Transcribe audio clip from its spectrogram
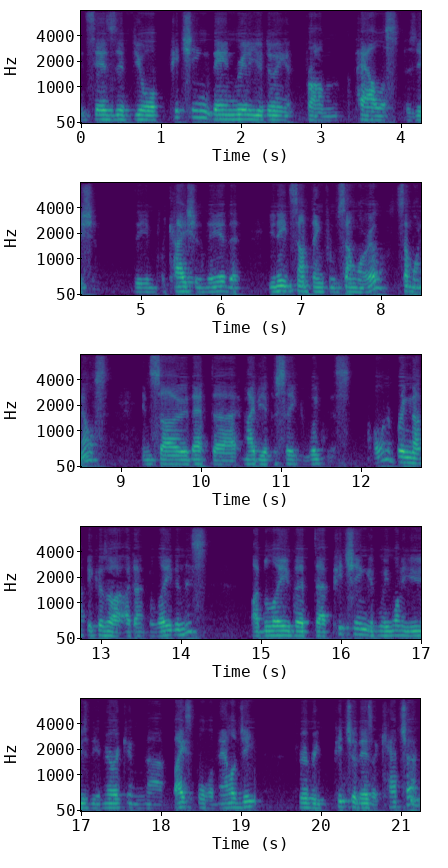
It says if you're pitching, then really you're doing it from a powerless position. The implication there that you need something from somewhere else, someone else, and so that uh, may be a perceived weakness. I want to bring it up because I, I don't believe in this. I believe that uh, pitching, if we want to use the American uh, baseball analogy, for every pitcher there's a catcher,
